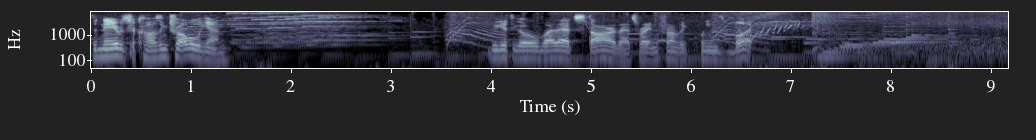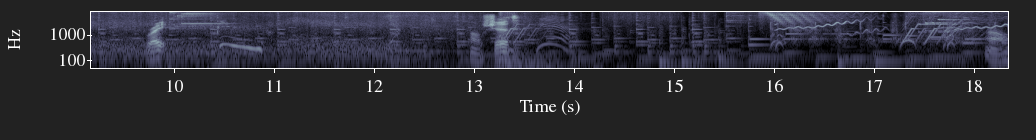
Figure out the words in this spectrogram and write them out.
The neighbors are causing trouble again. We get to go by that star that's right in front of the queen's butt. Right? Pew. Oh shit. Oh.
